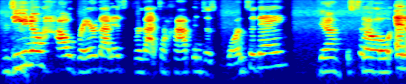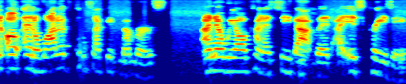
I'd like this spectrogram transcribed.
Mm-hmm. Do you know how rare that is for that to happen just once a day? Yeah. So yeah. and uh, and a lot of consecutive numbers. I know we all kind of see that, but it's crazy.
